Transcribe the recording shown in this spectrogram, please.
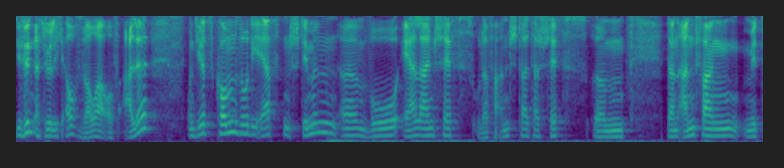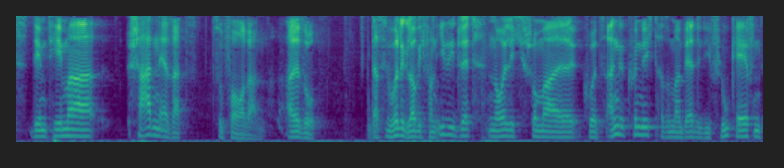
die sind natürlich auch sauer auf alle. Und jetzt kommen so die ersten Stimmen, äh, wo Airline-Chefs oder Veranstalter-Chefs ähm, dann anfangen mit dem Thema Schadenersatz zu fordern. Also das wurde, glaube ich, von EasyJet neulich schon mal kurz angekündigt. Also man werde die Flughäfen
